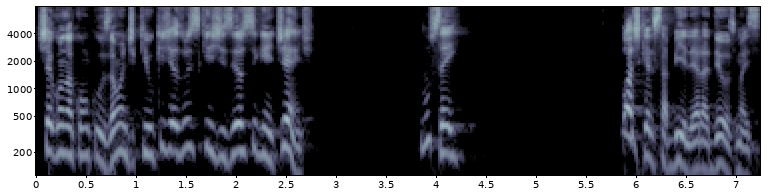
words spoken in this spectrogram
chegou na conclusão de que o que Jesus quis dizer é o seguinte, gente, não sei. Lógico que ele sabia, ele era Deus, mas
